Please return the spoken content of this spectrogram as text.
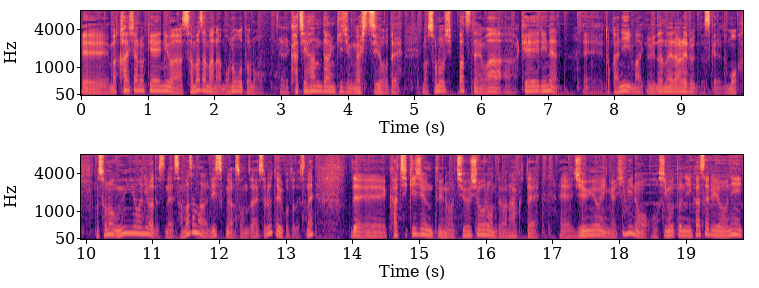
えーまあ、会社の経営にはさまざまな物事の価値判断基準が必要で、まあ、その出発点は経営理念とかにまあ委ねられるんですけれどもその運用にはですねさまざまなリスクが存在するということですね。で価値基準というのは抽象論ではなくて、従業員が日々の仕事に生かせるように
